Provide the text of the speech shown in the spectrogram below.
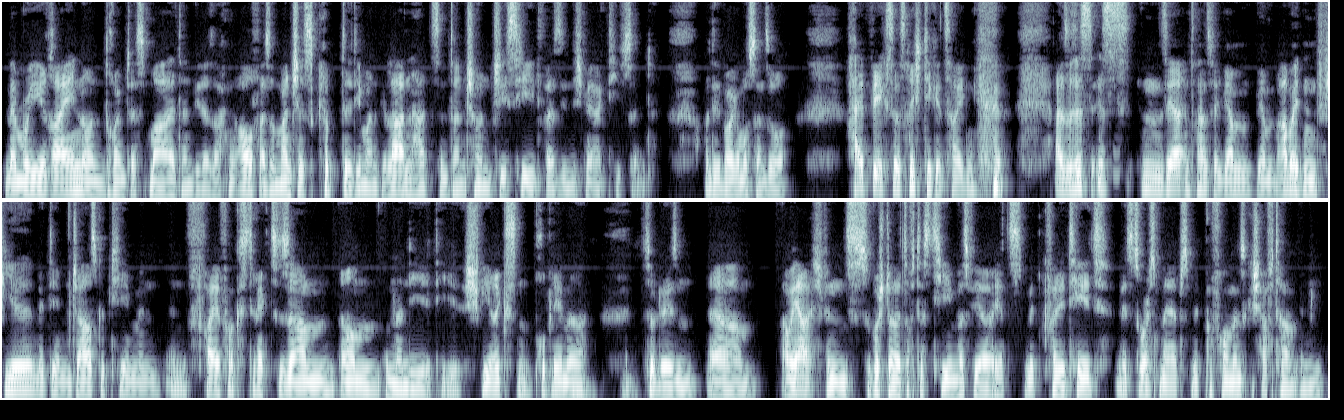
Memory rein und räumt erstmal halt dann wieder Sachen auf. Also manche Skripte, die man geladen hat, sind dann schon GC'd, weil sie nicht mehr aktiv sind. Und der Debugger muss dann so halbwegs das Richtige zeigen. Also es ist, ist ein sehr interessantes Feld. Wir haben, wir arbeiten viel mit dem JavaScript-Team in, in Firefox direkt zusammen, um, um dann die, die schwierigsten Probleme zu lösen. Ähm, aber ja, ich bin super stolz auf das Team, was wir jetzt mit Qualität, mit Source Maps, mit Performance geschafft haben in,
